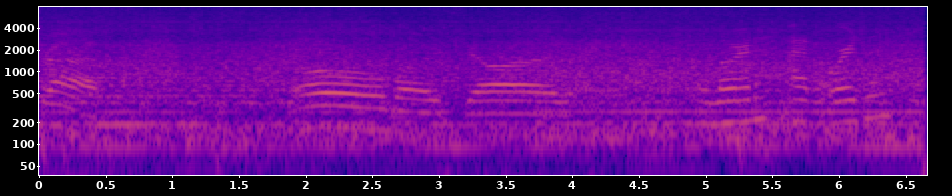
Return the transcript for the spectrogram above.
strat. Oh my god. Oh lord, I have an origin.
